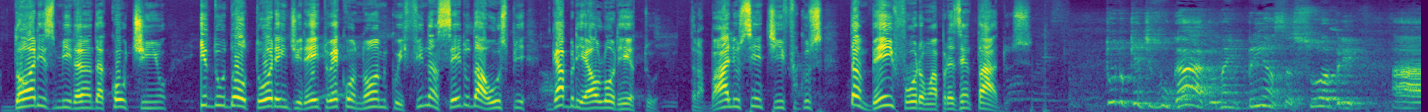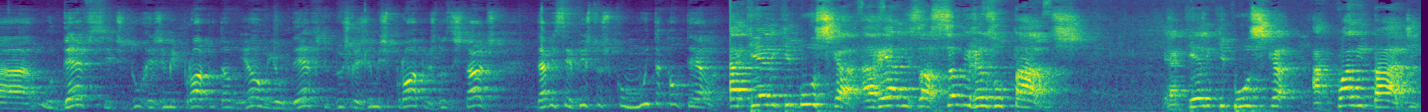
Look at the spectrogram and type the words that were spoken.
Doris Miranda Coutinho, e do doutor em Direito Econômico e Financeiro da USP, Gabriel Loreto. Trabalhos científicos também foram apresentados. Tudo que é divulgado na imprensa sobre ah, o déficit do regime próprio da União e o déficit dos regimes próprios dos Estados devem ser vistos com muita cautela. É aquele que busca a realização de resultados, é aquele que busca a qualidade,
